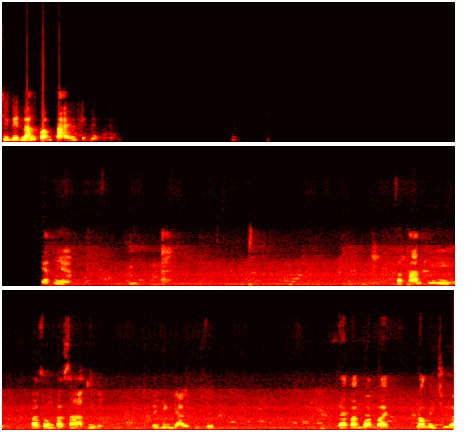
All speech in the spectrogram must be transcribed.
ชีวิตหลังความตายมันเป็นยังไงเนี่ยสถานที่ ประสงค์ประสาทนี่เนี่ยจะยิ่งใหญ่ที่สุด แต่ปรากฏว่าเราไม่เชื่อ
